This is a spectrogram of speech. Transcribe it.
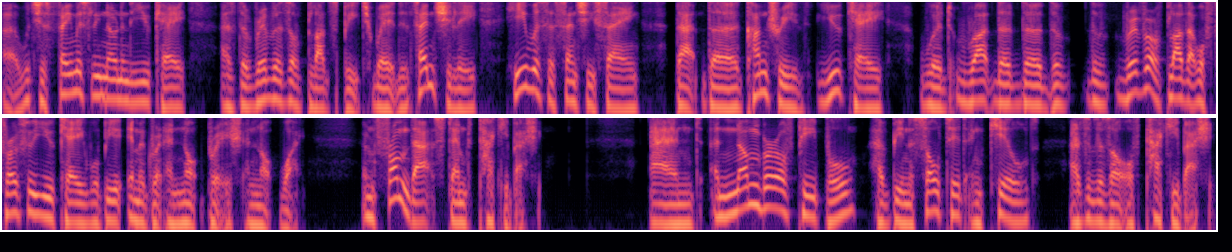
uh, which is famously known in the UK as the Rivers of Blood speech, where essentially he was essentially saying that the country UK would run the, the the the river of blood that will flow through the UK will be immigrant and not British and not white. And from that stemmed Paki bashing. And a number of people have been assaulted and killed as a result of Paki bashing.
